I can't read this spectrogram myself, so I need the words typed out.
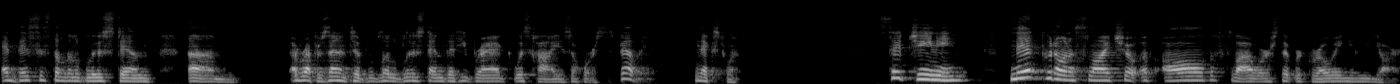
And this is the little blue stem um, a representative of Little Blue Stem that he bragged was high as a horse's belly. Next one. Said Jeannie, Ned put on a slideshow of all the flowers that were growing in the yard.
